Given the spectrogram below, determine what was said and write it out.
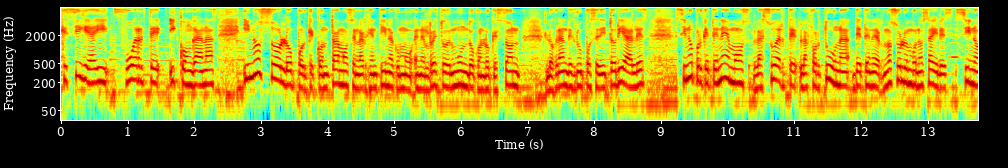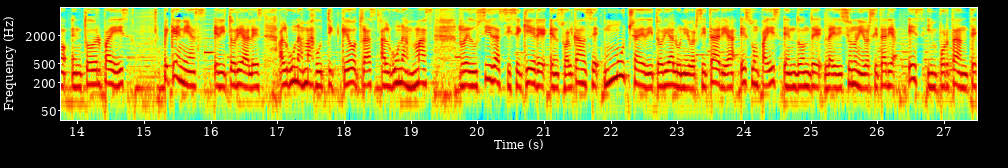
que sigue ahí fuerte y con ganas, y no solo porque contamos en la Argentina como en el resto del mundo con lo que son los grandes grupos editoriales, sino porque tenemos la suerte, la fortuna de tener no solo en Buenos Aires, sino en todo el país, pequeñas editoriales, algunas más boutique que otras, algunas más reducidas si se quiere en su alcance, mucha editorial universitaria, es un país en donde la edición universitaria es importante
